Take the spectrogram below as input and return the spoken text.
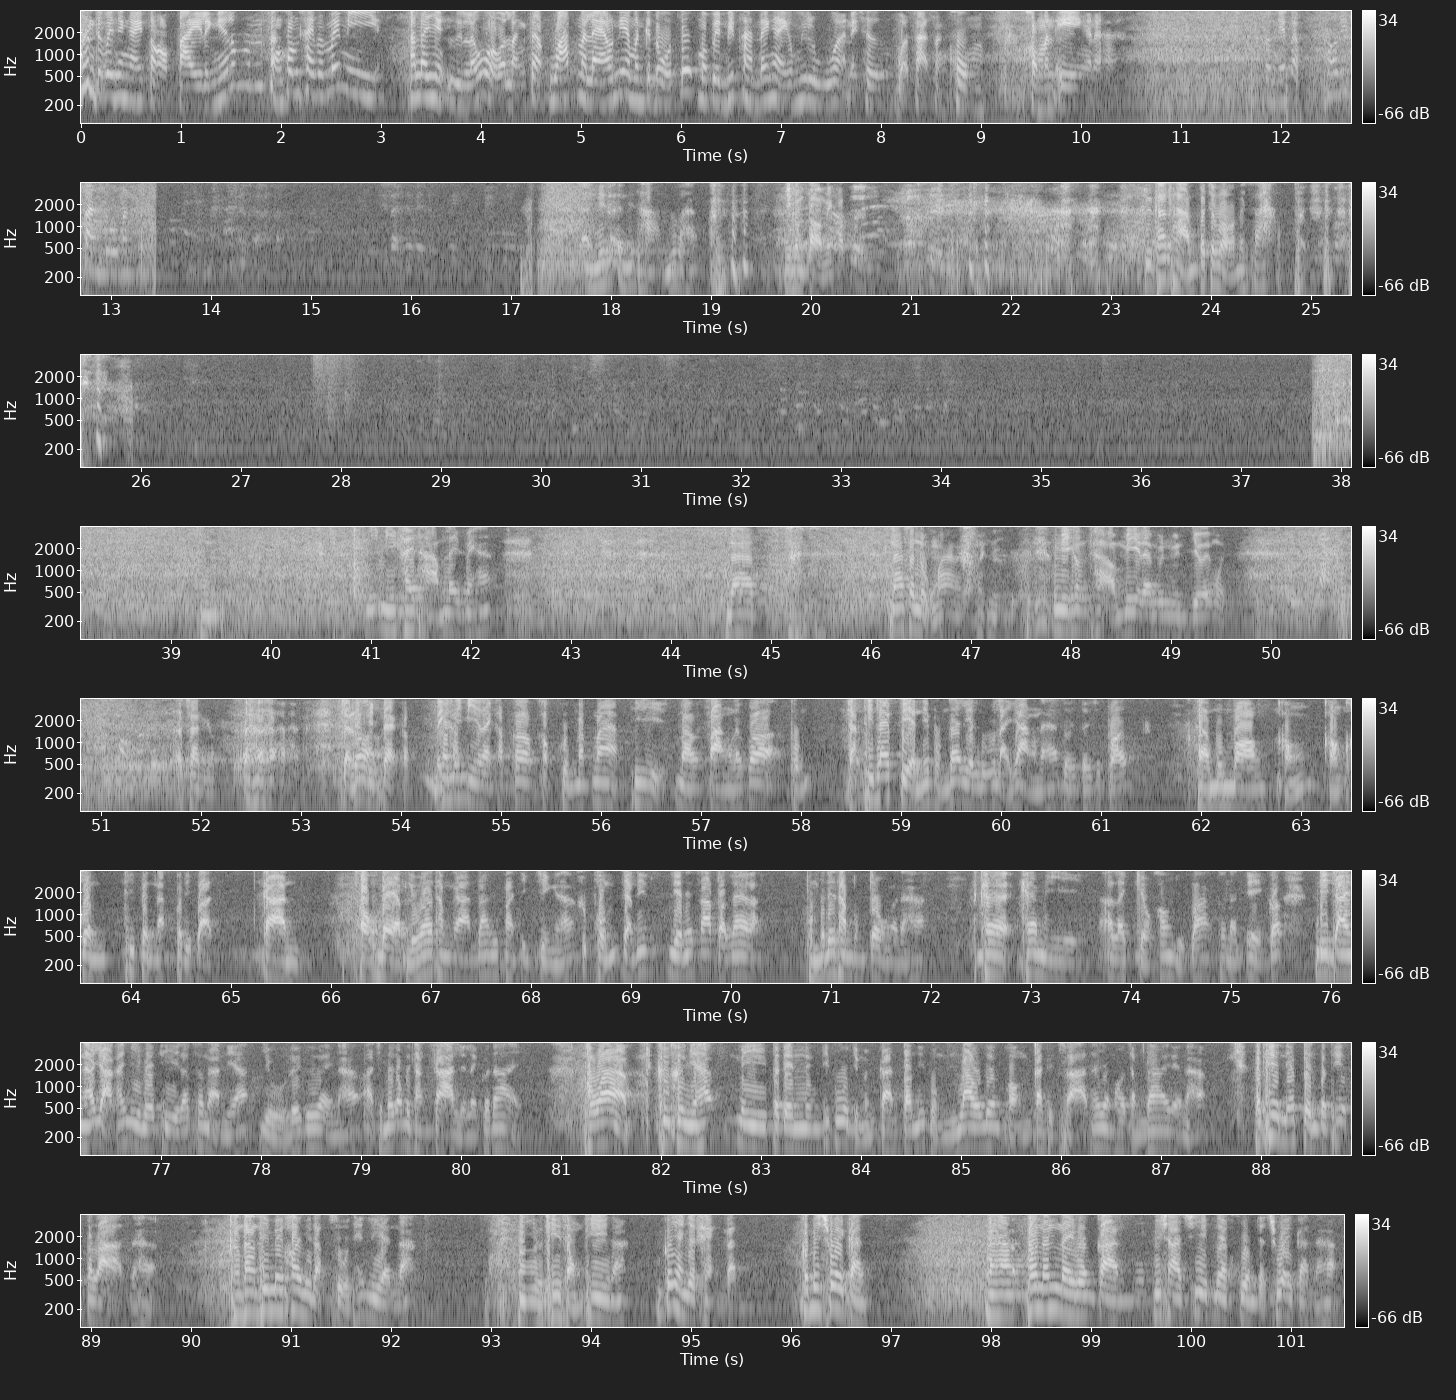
มันจะเป็นยังไงต่อไปอะไรเงี้ยแล้วมันสังคมไทยมันไม่มีอะไรอย่างอื่นแล้วเหรอหลังจากวัดมาแล้วเนี่ยมันกระโดดตุ๊กมาเป็นพิพันธ์ได้ไงก็ไม่รู้อะในเชิงประวัติศาสตร์สังคมของมันเองอะนะคะตอนนี้แบบเท่าที่ฟังดูมันอันนี้อันนี้ถามหรือเปล่าครับมีคำตอบไหมครับ คือถ้าถามก็จะบอกว่าไม่ทราบ มีมีใครถามอะไรไหมฮะน่าน่าสนุกมากนะครับวันนี้ มีคำถามมีอะไรมึนๆเยอะไปหมด อาจารย์ครับอาจารย์ฟีดแบ็กครับก็ไม่มีอะไรครับ ก็ขอบคุณมาก ๆ ที่มาฟังแล้วก็ผมจากที่แลกเปลี่ยนนี่ผมได้เรียนรู้หลายอย่างนะฮะโดยโดยเฉพาะเอ่อมุมมองของของคนที่เป็นนักปฏิบัติการออกแบบหรือว่าทำงานด้านวิพันธ์จริงๆนะฮะคือผมอย่างที่เรียนให้ทราบตอนแรกอะ ผมไม่ได้ทำตรงๆนะฮะแค่แค่มีอะไรเกี่ยวข้องอยู่บ้างเท่านั้นเองก็ดีใจนะ อยากให้มีเวทีลักษณะเนี้ยอยู่เรื่อยๆนะฮะอาจจะไม่ต้องเป็นทางการหรืออะไรก็ได้ เพราะว่าคือคือนี้ครับมีประเด็นหนึ่งที่พูดอยู่เหมือนกัน ตอนนี้ผมเล่าเรื่องของการศึกษาถ้ายังพอจำได้เนี่ยนะฮะประเทศนี้เป็นประเทศประหลาดนะฮะทั้งๆที่ไม่ค่อยมีหลักสูตรให้เรียนนะมีอยู่ที่สองที่นะก็ยังจะแข่งกัน ก็ไม่ช่วยกันนะฮะเพราะนั้นในวงการ วิชาชีพเนี่ยควรจะช่วยกันนะฮะ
